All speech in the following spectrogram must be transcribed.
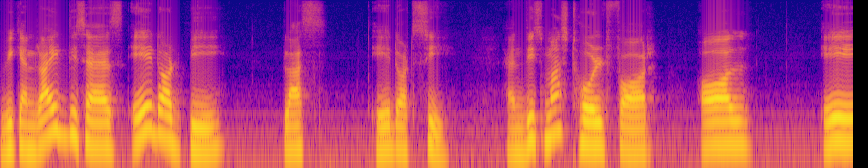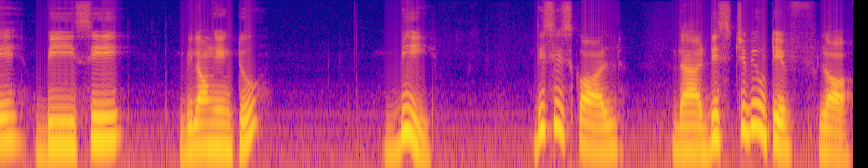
we can write this as A dot B plus A dot C and this must hold for all A, B, C belonging to B. This is called the distributive law.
